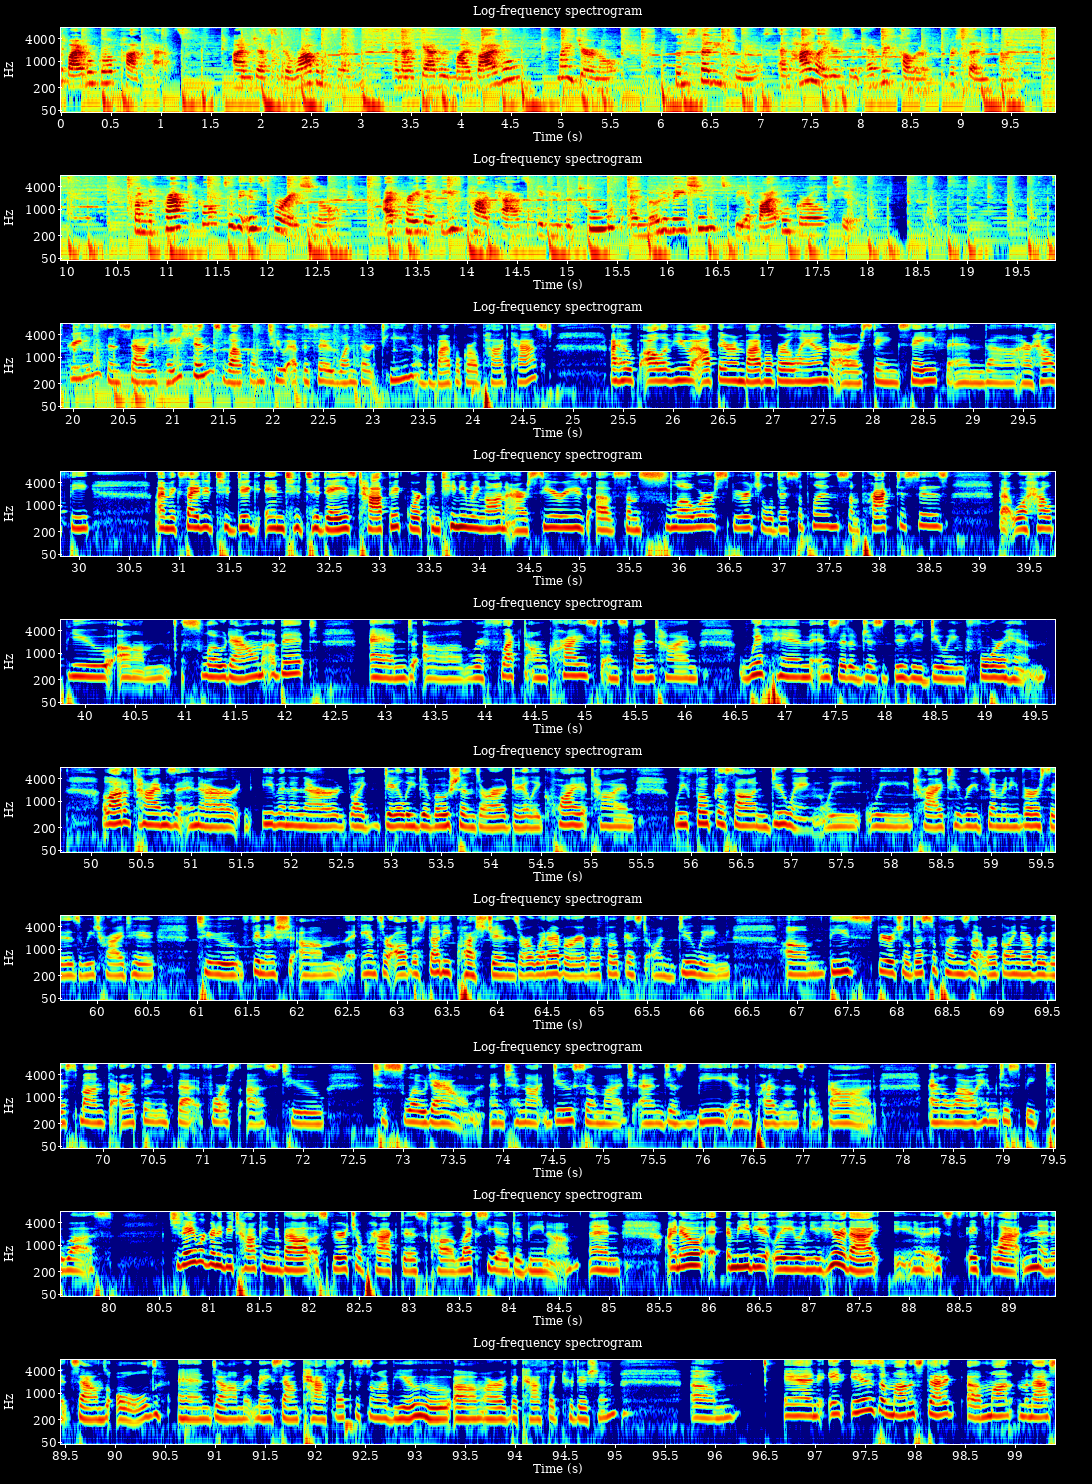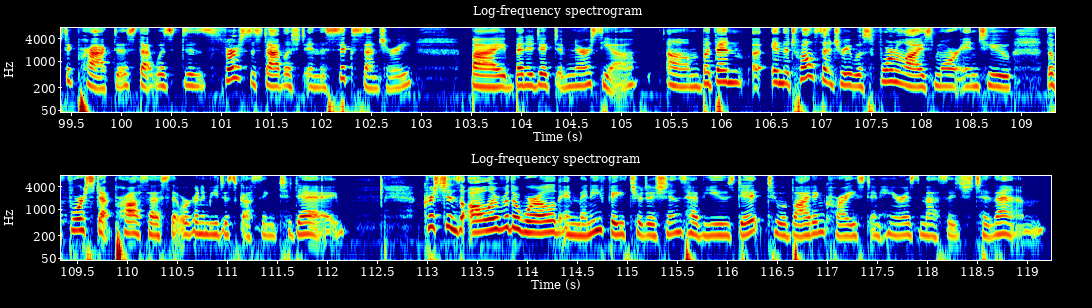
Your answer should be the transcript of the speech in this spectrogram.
the Bible Girl Podcast. I'm Jessie L. Robinson, and I've gathered my Bible, my journal, some study tools, and highlighters in every color for study time. From the practical to the inspirational, I pray that these podcasts give you the tools and motivation to be a Bible girl too. Greetings and salutations. Welcome to episode 113 of the Bible Girl Podcast. I hope all of you out there in Bible Girl land are staying safe and uh, are healthy. I'm excited to dig into today's topic. We're continuing on our series of some slower spiritual disciplines, some practices that will help you um, slow down a bit and uh, reflect on Christ and spend time with Him instead of just busy doing for Him. A lot of times in our, even in our like daily devotions or our daily quiet time, we focus on doing. We we try to read so many verses. We try to to finish um, answer all the study questions or whatever. And We're focused on doing. Um, these spiritual disciplines that we're going over this month are things that force us to to slow down and to not do so much and just be in the presence of God and allow Him to speak to us. Today, we're going to be talking about a spiritual practice called Lectio Divina. And I know immediately when you hear that, you know, it's it's Latin and it sounds old and um, it may sound Catholic to some of you who um, are of the Catholic tradition. Um, and it is a monastic uh, mon- monastic practice that was dis- first established in the sixth century by Benedict of Nursia. Um, but then uh, in the 12th century was formalized more into the four-step process that we're going to be discussing today. Christians all over the world in many faith traditions have used it to abide in Christ and hear his message to them.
